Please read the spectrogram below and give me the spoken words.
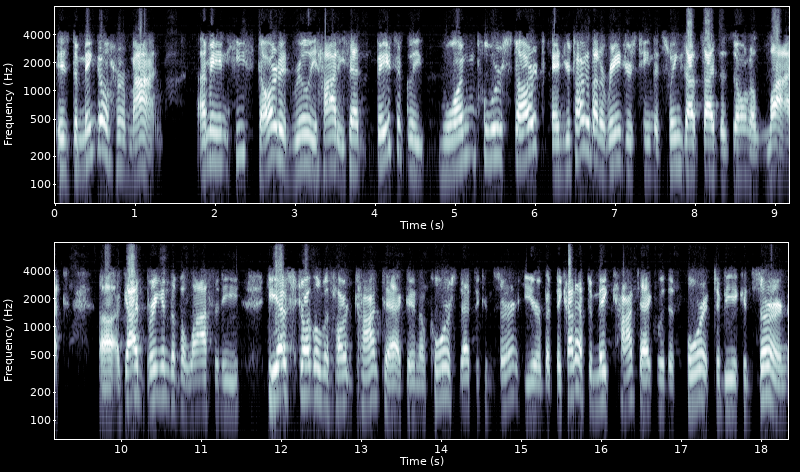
is Domingo German. I mean, he started really hot. He's had basically one poor start, and you're talking about a Rangers team that swings outside the zone a lot. Uh, a guy bringing the velocity. He has struggled with hard contact, and of course that's a concern here. But they kind of have to make contact with it for it to be a concern.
